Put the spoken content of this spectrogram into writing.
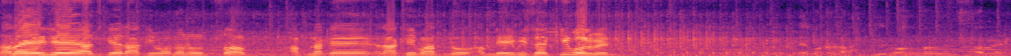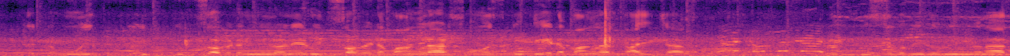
দাদা, এই যে আজকে রাখি বন্ধন উৎসব আপনাকে রাখি মাত্র। আপনি এই বিষয়ে কি বলবেন? দেখুন, রাখি বন্ধন উৎসব একটা উৎসব, এটা মিলনের উৎসব, এটা বাংলার সংস্কৃতি, এটা বাংলার কালচার বিশ্বকবি রবীন্দ্রনাথ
